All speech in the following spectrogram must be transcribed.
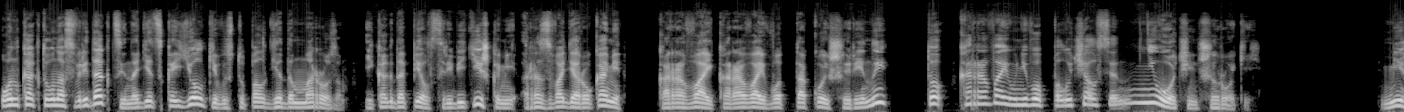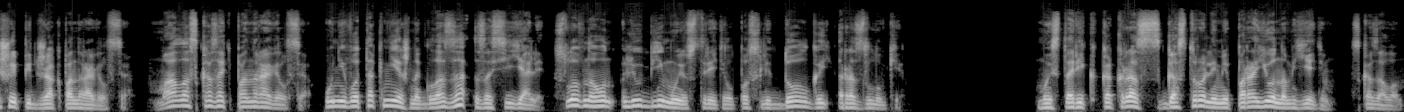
Он как-то у нас в редакции на детской елке выступал Дедом Морозом, и когда пел с ребятишками, разводя руками «каравай, каравай вот такой ширины», то каравай у него получался не очень широкий. Мише пиджак понравился. Мало сказать понравился. У него так нежно глаза засияли, словно он любимую встретил после долгой разлуки. «Мы, старик, как раз с гастролями по районам едем», — сказал он.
